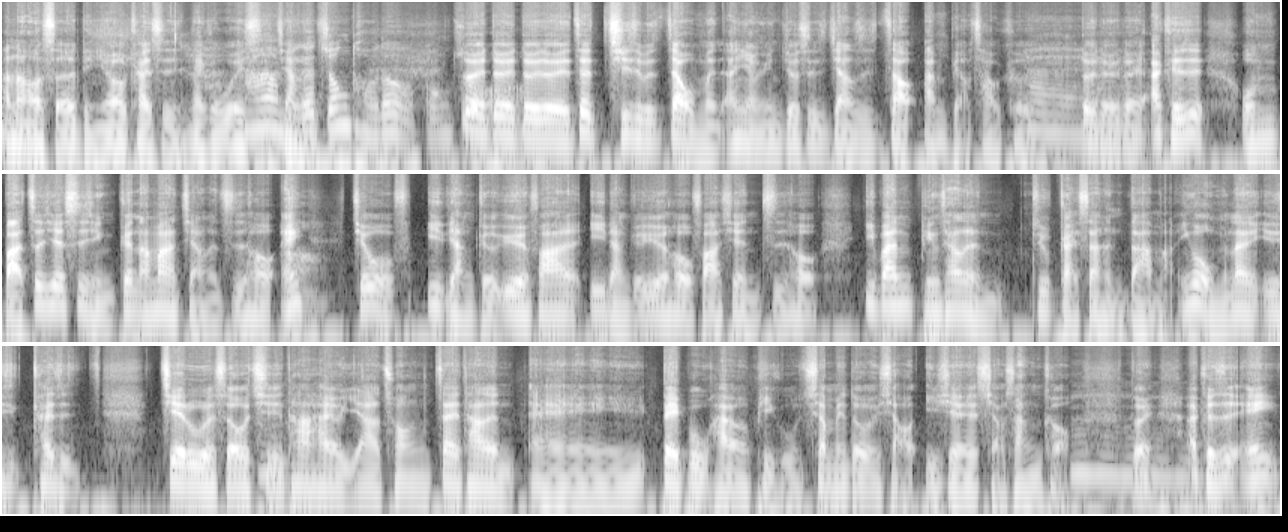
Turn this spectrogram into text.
然后十二点又。要开始那个喂食，这样每个钟头都有工作。对对对对，这其实在我们安养院就是这样子照按表操课。对对对啊，可是我们把这些事情跟阿妈讲了之后，哎。结果一两个月发一两个月后发现之后，一般平常人就改善很大嘛。因为我们那一开始介入的时候，其实他还有压疮，在他的诶背部还有屁股下面都有小一些小伤口。对啊，可是诶，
